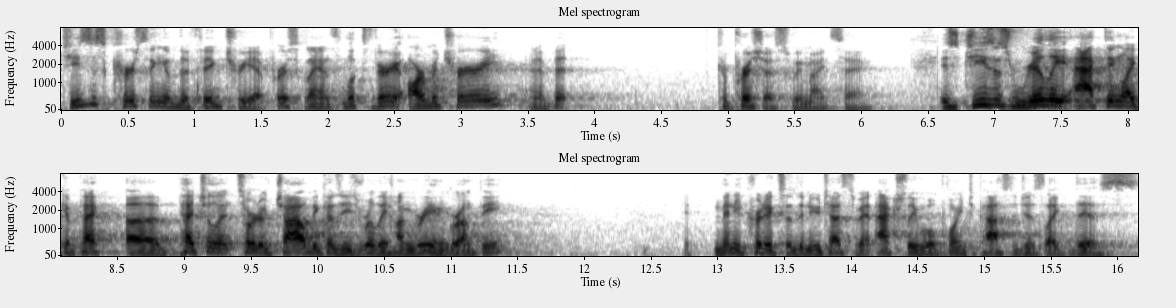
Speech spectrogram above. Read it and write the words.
Jesus' cursing of the fig tree at first glance looks very arbitrary and a bit capricious, we might say. Is Jesus really acting like a, pe- a petulant sort of child because he's really hungry and grumpy? Many critics of the New Testament actually will point to passages like this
